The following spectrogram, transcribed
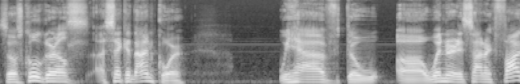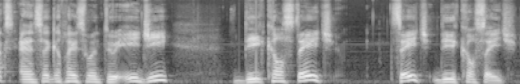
So Skullgirls, a second encore. We have the uh, winner is SonicFox, and second place went to EG Decal Stage, Sage Decal Sage.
